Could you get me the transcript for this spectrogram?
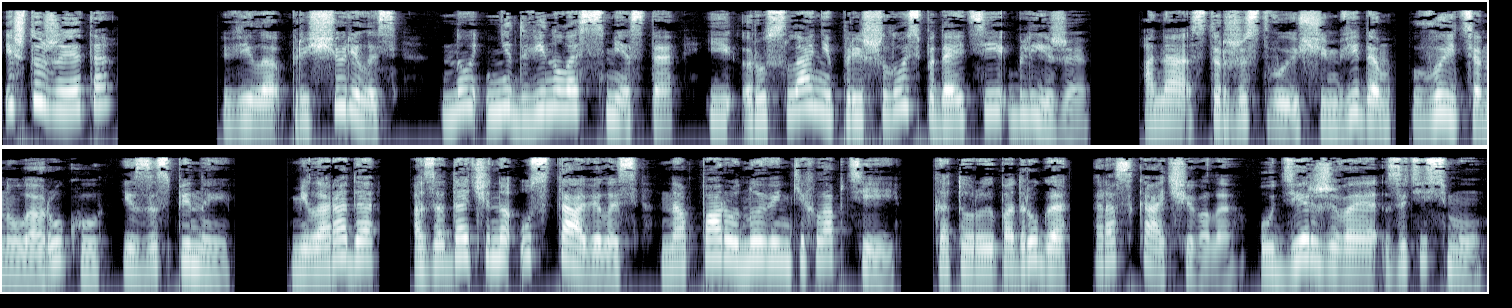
И что же это?» Вила прищурилась, но не двинулась с места, и Руслане пришлось подойти ближе. Она с торжествующим видом вытянула руку из-за спины. Милорада озадаченно уставилась на пару новеньких лаптей, которую подруга раскачивала, удерживая за тесьму.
